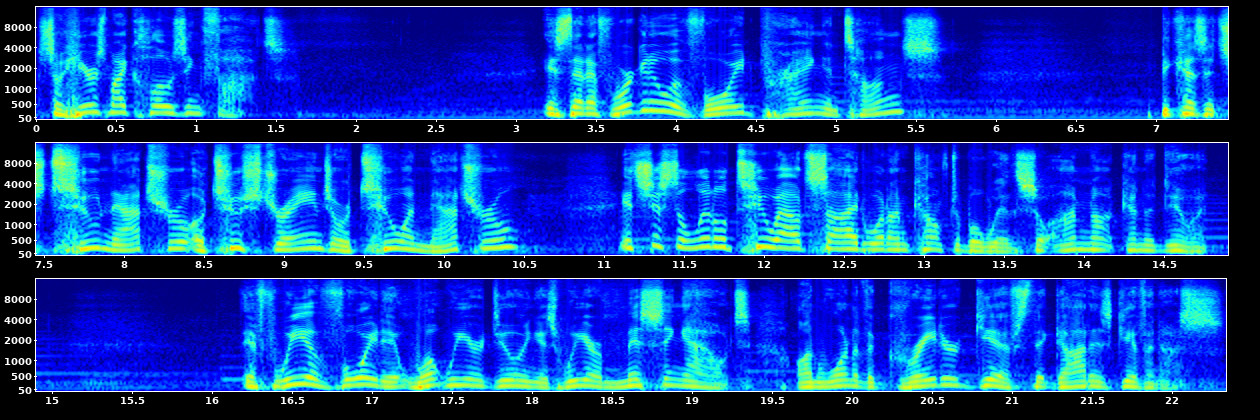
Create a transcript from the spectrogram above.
So here's my closing thoughts is that if we're going to avoid praying in tongues because it's too natural or too strange or too unnatural, it's just a little too outside what I'm comfortable with, so I'm not going to do it. If we avoid it, what we are doing is we are missing out on one of the greater gifts that God has given us.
